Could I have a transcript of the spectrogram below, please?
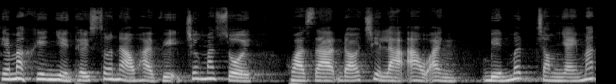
thế mà khi nhìn thấy sơn nào hải vị trước mắt rồi, Hóa ra đó chỉ là ảo ảnh, biến mất trong nháy mắt.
